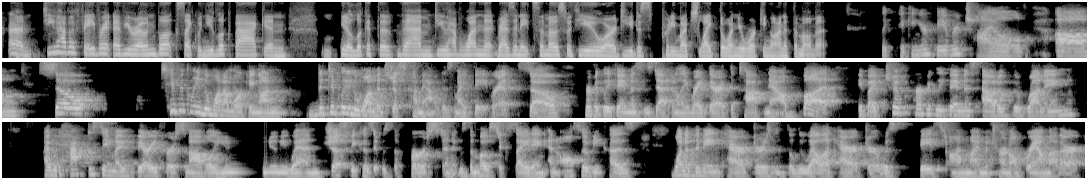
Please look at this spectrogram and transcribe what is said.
Um, do you have a favorite of your own books? Like when you look back and you know look at the them, do you have one that resonates the most with you, or do you just pretty much like the one you're working on at the moment? Like picking your favorite child. Um, so typically, the one I'm working on, the typically the one that's just come out is my favorite. So Perfectly Famous is definitely right there at the top now. But if I took Perfectly Famous out of the running, I would have to say my very first novel, You Knew Me When, just because it was the first and it was the most exciting, and also because one of the main characters, the Luella character, was based on my maternal grandmother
